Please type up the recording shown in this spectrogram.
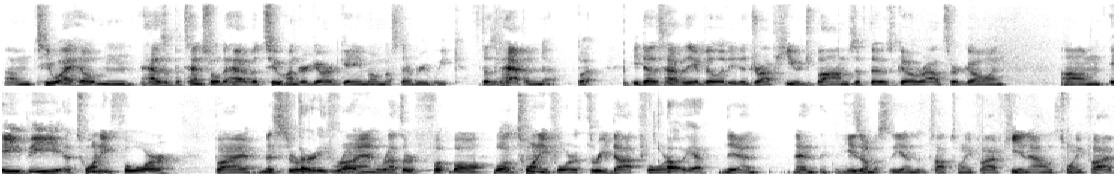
Um, T.Y. Hilton has a potential to have a 200 yard game almost every week. Does it happen? No. But he does have the ability to drop huge bombs if those go routes are going. Um, AB at 24 by Mr. 34. Ryan Ruther Football. Well, 24, 3.4. Oh yeah, Yeah, and he's almost at the end of the top twenty-five. Keenan Allen's twenty-five.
